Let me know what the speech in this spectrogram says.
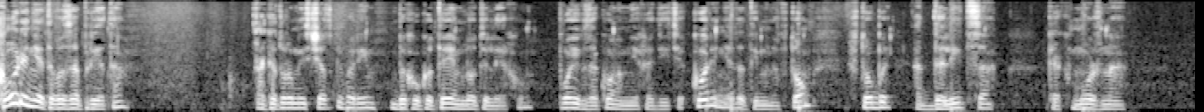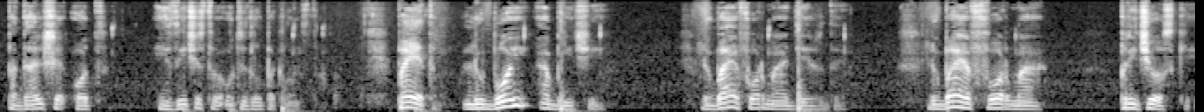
Корень этого запрета – о котором мы сейчас говорим, бехукотеем лот и леху, по их законам не ходите. Корень этот именно в том, чтобы отдалиться как можно подальше от язычества, от идолопоклонства. Поэтому любой обычай, любая форма одежды, любая форма прически,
